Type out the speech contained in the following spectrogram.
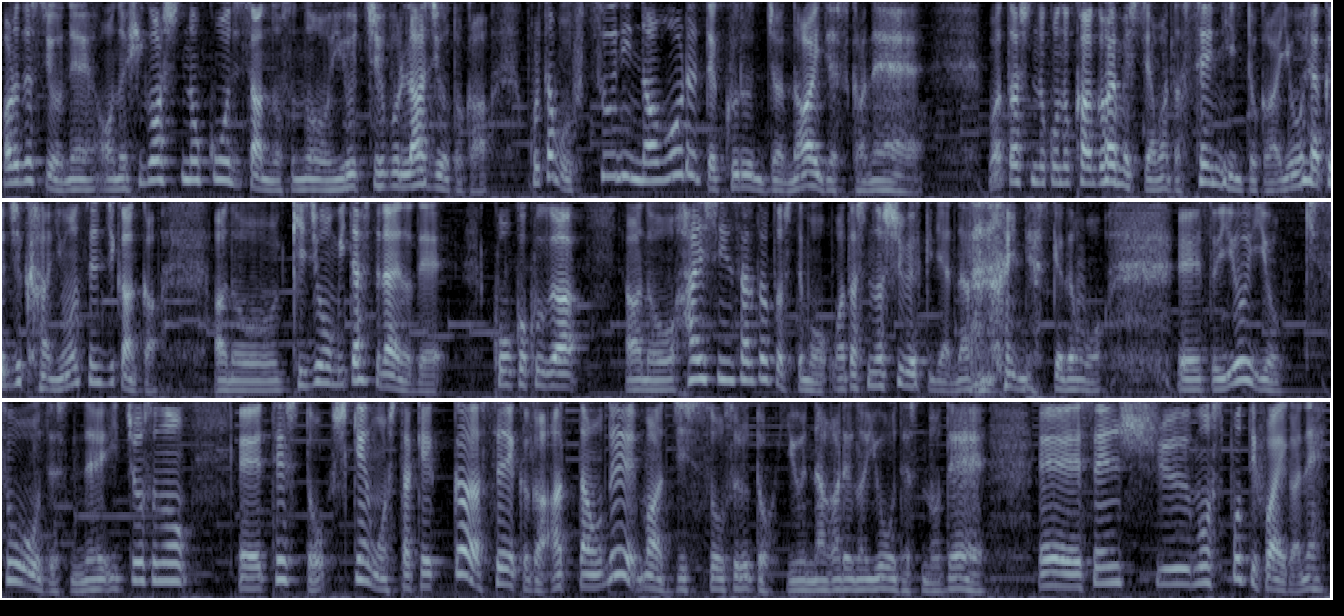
あれですよね、あの東野幸治さんのその YouTube ラジオとか、これ多分普通に流れてくるんじゃないですかね。私のこのかぐわ飯はまだ1000人とか400時間、4000時間か、あの、基準を満たしてないので、広告があの配信されたとしても私の収益にはならないんですけども、えーと、いよいよ来そうですね。一応その、えー、テスト、試験をした結果、成果があったので、まあ、実装するという流れのようですので、えー、先週も Spotify がね、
